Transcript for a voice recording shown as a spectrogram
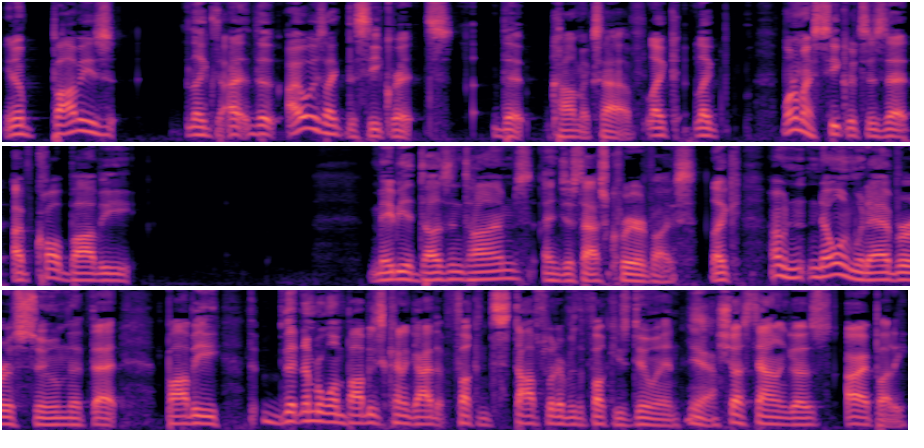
you know, Bobby's like I, the I always like the secrets that comics have. Like like one of my secrets is that I've called Bobby maybe a dozen times and just ask career advice. Like, no one would ever assume that that Bobby, that number one, Bobby's the kind of guy that fucking stops whatever the fuck he's doing, Yeah. shuts down and goes, "All right, buddy."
